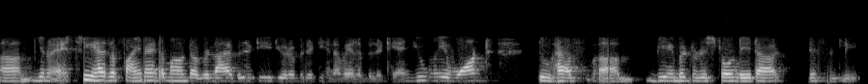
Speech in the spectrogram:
Um, you know, S3 has a finite amount of reliability, durability, and availability, and you may want to have um, be able to restore data differently.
